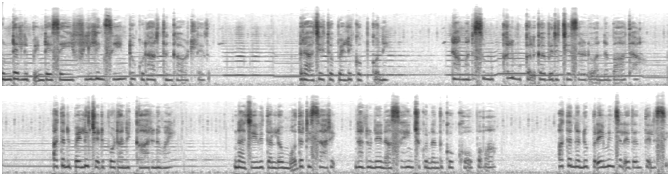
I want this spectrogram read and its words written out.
గుండెల్ని పిండేసే ఈ ఫీలింగ్స్ ఏంటో కూడా అర్థం కావట్లేదు. రాజీతో పెళ్ళి కొప్పుకొని నా మనసు ముక్కలు ముక్కలుగా విరిచేశాడు అన్న బాధ. అతని పెళ్ళి చెడిపోవడానికి కారణమై నా జీవితంలో మొదటిసారి నన్ను నేను అసహించుకున్నందుకు కోపమా? అతను నన్ను ప్రేమించలేదని తెలిసి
